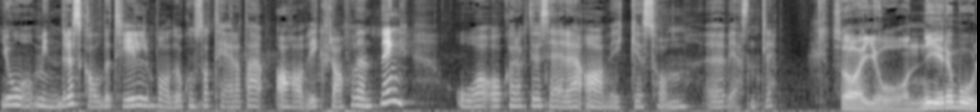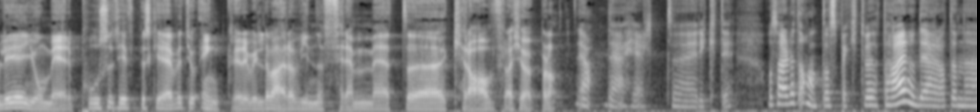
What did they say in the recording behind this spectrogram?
jo mindre skal det til både å konstatere at det er avvik fra forventning, og å karakterisere avviket som uh, vesentlig. Så jo nyere bolig, jo mer positivt beskrevet, jo enklere vil det være å vinne frem med et uh, krav fra kjøper. Da. Ja, det er helt uh, riktig. Og så er det et annet aspekt ved dette her, og det er at denne,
